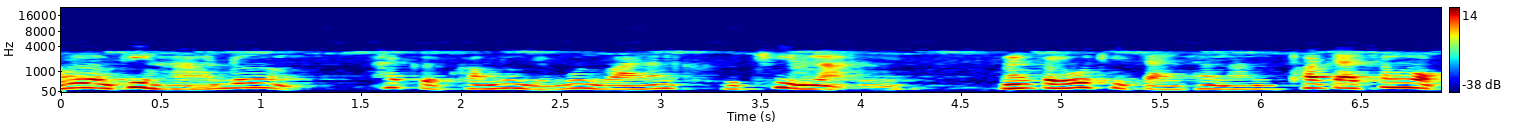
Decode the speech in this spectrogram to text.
เรื่องที่หาเรื่องให้เกิดความยุ่งเหยิงวุ่นวายนั้นคือที่ไหน นั้นก็รู้ที่ใจเท่านั้น พอใจสงบ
